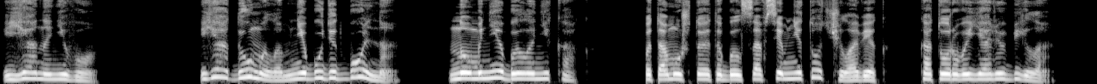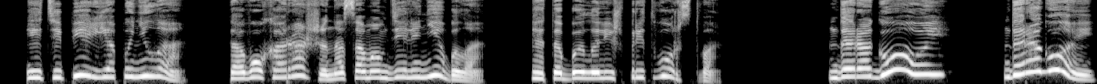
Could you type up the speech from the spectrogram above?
я на него. Я думала, мне будет больно, но мне было никак, потому что это был совсем не тот человек, которого я любила. И теперь я поняла, того Хараша на самом деле не было. Это было лишь притворство. «Дорогой! Дорогой!»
